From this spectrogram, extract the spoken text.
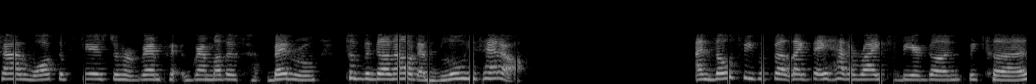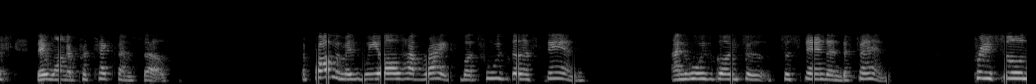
child walked upstairs to her grandpa- grandmother's bedroom, took the gun out, and blew his head off. And those people felt like they had a right to bear guns because they want to protect themselves. The problem is we all have rights, but who's going to stand? And who is going to, to stand and defend? Pretty soon,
